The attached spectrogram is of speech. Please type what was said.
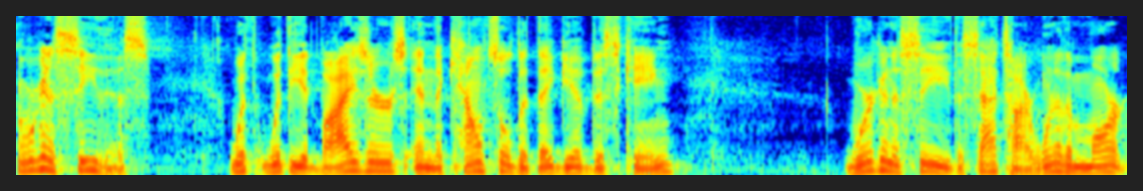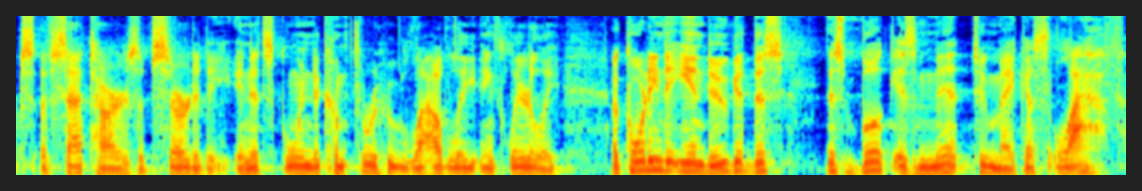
And we're going to see this with, with the advisors and the counsel that they give this king. We're going to see the satire. One of the marks of satire is absurdity, and it's going to come through loudly and clearly. According to Iain Duguid, this this book is meant to make us laugh.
